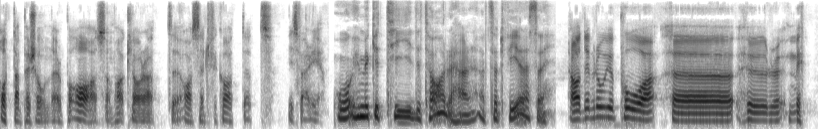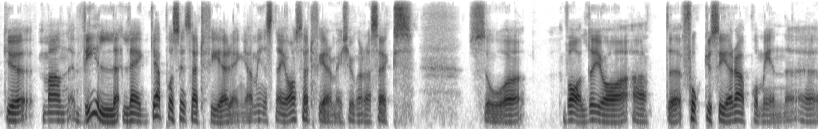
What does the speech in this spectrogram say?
åtta personer på A som har klarat A-certifikatet i Sverige. Och hur mycket tid tar det här att certifiera sig? Ja, det beror ju på uh, hur mycket man vill lägga på sin certifiering. Jag minns när jag certifierade mig 2006 så valde jag att uh, fokusera på min, uh,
